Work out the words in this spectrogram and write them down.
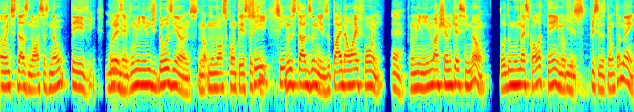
antes das nossas não teve. Por Hum. exemplo, um menino de 12 anos, no, no nosso contexto sim, aqui, sim. nos Estados Unidos, o pai dá um iPhone É. para o menino achando que assim, não, Todo mundo na escola tem, meu filho Isso. precisa ter um também.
